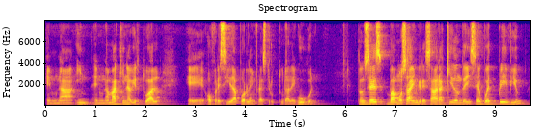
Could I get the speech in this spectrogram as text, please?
en una, en una máquina virtual ofrecida por la infraestructura de Google. Entonces vamos a ingresar aquí donde dice Web Preview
